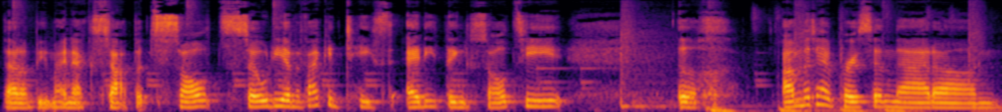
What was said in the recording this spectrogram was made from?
that'll be my next stop. But salt, sodium, if I could taste anything salty, ugh. I'm the type person that um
